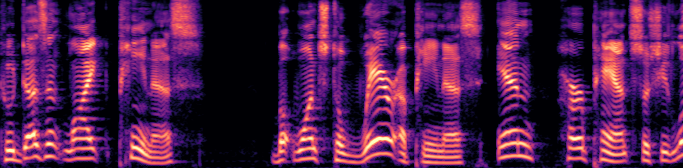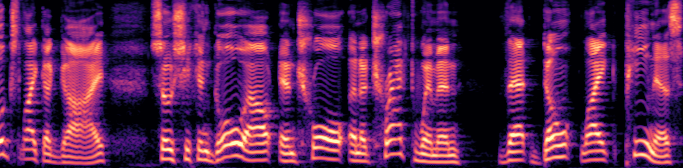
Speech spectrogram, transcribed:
who doesn't like penis, but wants to wear a penis in her pants so she looks like a guy, so she can go out and troll and attract women that don't like penis.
